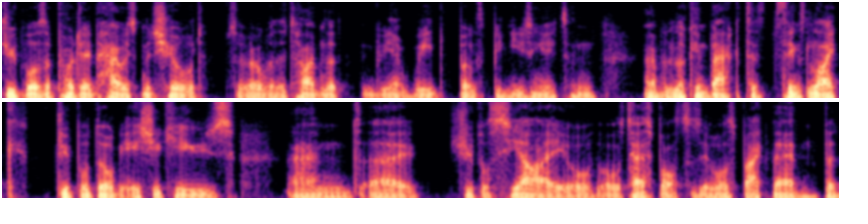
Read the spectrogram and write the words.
Drupal as a project, how it's matured. So over the time that you know we'd both been using it, and I was looking back to things like Drupal.org issue queues and uh, Drupal CI or, or test bots as it was back then. But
